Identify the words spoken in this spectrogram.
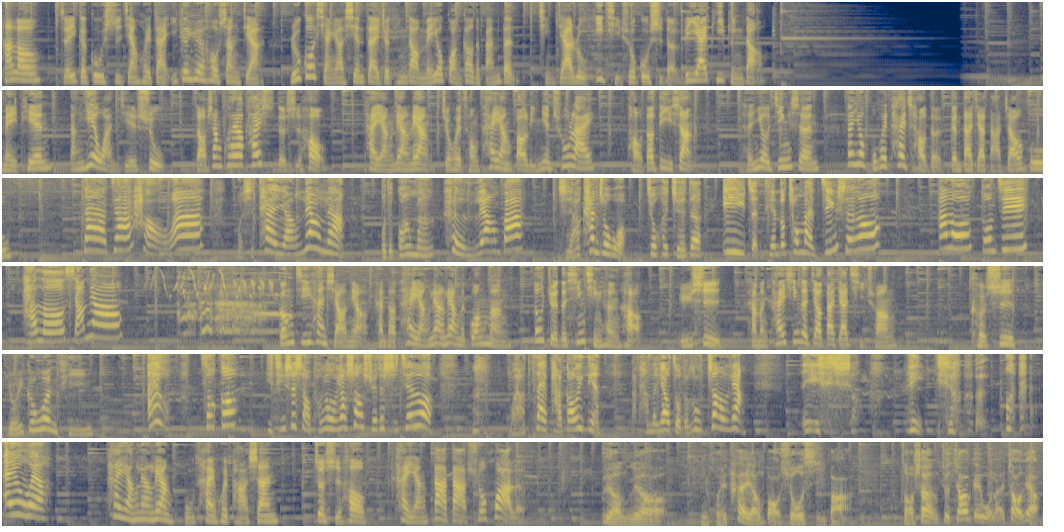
Hello，这一个故事将会在一个月后上架。如果想要现在就听到没有广告的版本，请加入一起说故事的 VIP 频道。每天当夜晚结束，早上快要开始的时候，太阳亮亮就会从太阳堡里面出来，跑到地上，很有精神，但又不会太吵的跟大家打招呼。大家好啊，我是太阳亮亮，我的光芒很亮吧？只要看着我，就会觉得一整天都充满精神哦。Hello，公鸡，Hello，小鸟。公鸡和小鸟看到太阳亮亮的光芒，都觉得心情很好，于是他们开心的叫大家起床。可是有一个问题，哎呦，糟糕！已经是小朋友要上学的时间了，我要再爬高一点，把他们要走的路照亮。哎呦，哎呦，哦，哎呦喂啊！太阳亮亮不太会爬山，这时候太阳大大说话了：“亮亮，你回太阳堡休息吧，早上就交给我来照亮。”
